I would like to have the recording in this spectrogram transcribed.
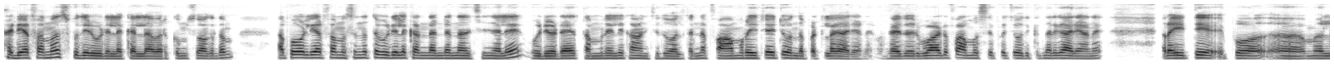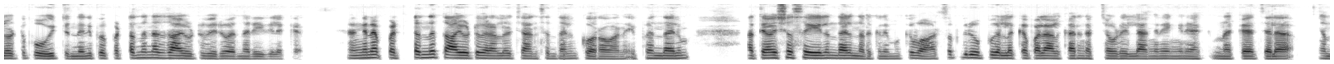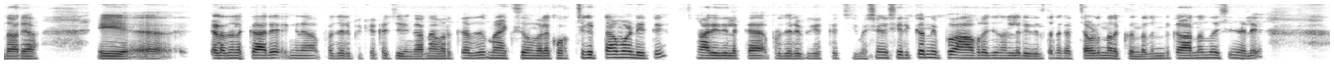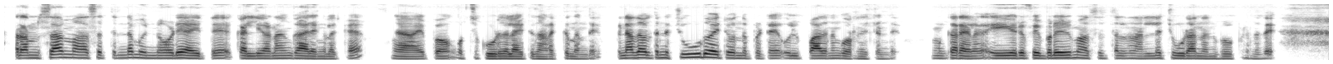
Dear farmers പുതിയ വീഡിയോയിലേക്ക് എല്ലാവർക്കും സ്വാഗതം. അപ്പോൾ ഡിയർ ഫാമേഴ്സ് ഇന്നത്തെ വീഡിയോയിലെ കണ്ടന്റ് എന്താണെന്ന് വെച്ച് കഴിഞ്ഞാൽ വീഡിയോയുടെ തമ്മിലിൽ കാണിച്ചതുപോലെ തന്നെ ഫാം റേറ്റ് ആയിട്ട് ബന്ധപ്പെട്ടുള്ള കാര്യമാണ്. അതായത് ഒരുപാട് ഫാമേഴ്സ് ഇപ്പോൾ ചോദിക്കുന്ന ഒരു കാര്യമാണ് റേറ്റ് ഇപ്പോൾ മുകളിലോട്ട് പോയിട്ടുണ്ട്. ഇനിയിപ്പോൾ പെട്ടെന്ന് തന്നെ താഴോട്ട് വരുമോ എന്ന രീതിയിലൊക്കെ. അങ്ങനെ പെട്ടെന്ന് താഴോട്ട് വരാനുള്ള ചാൻസ് എന്തായാലും കുറവാണ്. ഇപ്പോൾ എന്തായാലും അത്യാവശ്യം സെയിൽ എന്തായാലും നടക്കുന്നത് നമുക്ക് വാട്സപ്പ് ഗ്രൂപ്പുകളിലൊക്കെ പല ആൾക്കാരും കച്ചവടമില്ല അങ്ങനെ എങ്ങനെയാന്നൊക്കെ ചില എന്താ പറയുക ഈ ഇടനിലക്കാർ ഇങ്ങനെ പ്രചരിപ്പിക്കുകയൊക്കെ ചെയ്യും. കാരണം അവർക്ക് അത് മാക്സിമം വില കുറച്ച് കിട്ടാൻ വേണ്ടിയിട്ട് ആ രീതിയിലൊക്കെ പ്രചരിപ്പിക്കുകയൊക്കെ ചെയ്യും. പക്ഷേ ശരിക്കും ഇപ്പോൾ ആവറേജ് നല്ല രീതിയിൽ തന്നെ കച്ചവടം നടക്കുന്നുണ്ട്. അതിന്റെ കാരണം എന്ന് വെച്ച് കഴിഞ്ഞാൽ റംസാൻ മാസത്തിന്റെ മുന്നോടിയായിട്ട് കല്യാണവും കാര്യങ്ങളൊക്കെ ഇപ്പോൾ കുറച്ച് കൂടുതലായിട്ട് നടക്കുന്നുണ്ട്. പിന്നെ അതുപോലെ തന്നെ ചൂടുമായിട്ട് ബന്ധപ്പെട്ട് ഉൽപ്പാദനം കുറഞ്ഞിട്ടുണ്ട്. നമുക്കറിയാം ഈ ഒരു ഫെബ്രുവരി മാസത്തിൽ നല്ല ചൂടാണ് അനുഭവപ്പെടുന്നത്.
